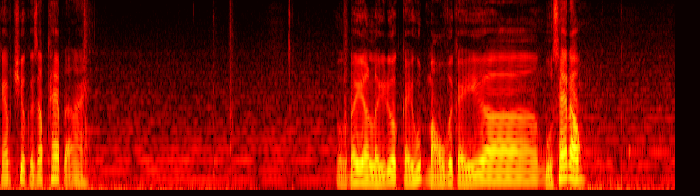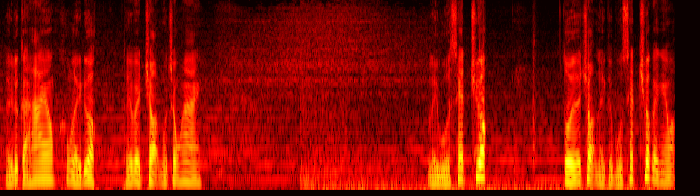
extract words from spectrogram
Ghép trước cái giáp thép đã này ở đây là lấy được cái hút máu với cái uh, búa xét không? Lấy được cả hai không? Không lấy được. Thế phải chọn một trong hai. Lấy búa xét trước. Tôi đã chọn lấy cái búa xét trước anh em ạ.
